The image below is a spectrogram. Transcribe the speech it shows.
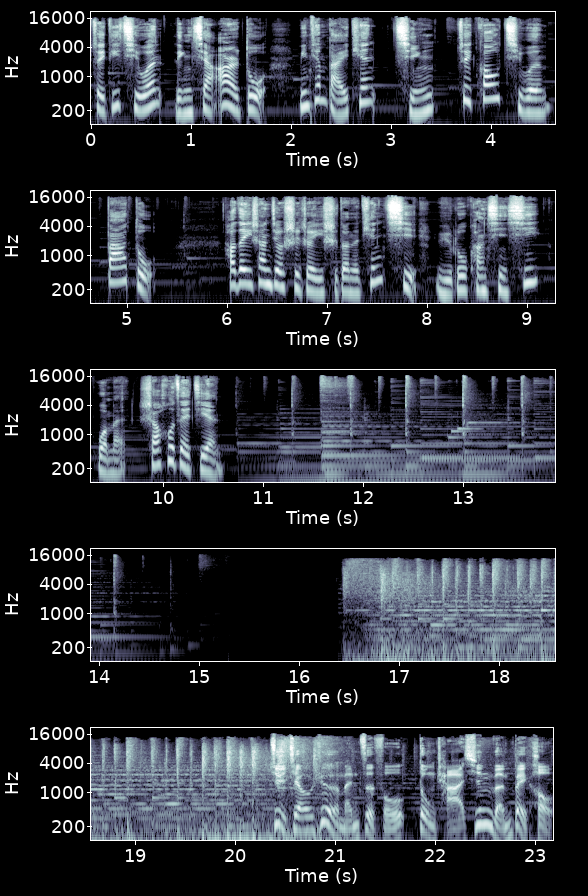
最低气温零下二度；明天白天晴，最高气温八度。好的，以上就是这一时段的天气与路况信息，我们稍后再见。聚焦热门字符，洞察新闻背后，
